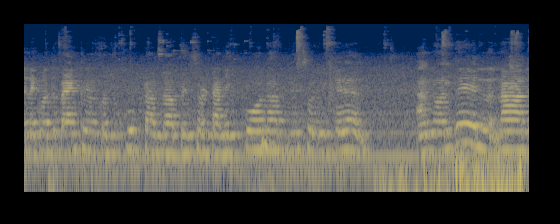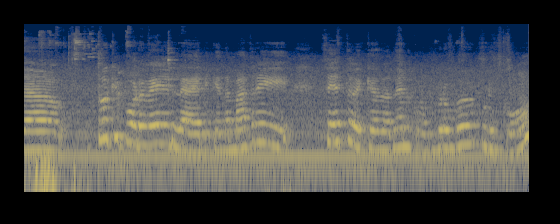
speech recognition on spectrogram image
எனக்கு வந்து பேங்க்கில் கொஞ்சம் கூப்பிட்டாங்க அப்படின்னு சொல்லிட்டு அன்றைக்கி போனேன் அப்படின்னு சொல்லிட்டு. அங்கே வந்து நான் அதை தூக்கி போடவே இல்லை. எனக்கு இந்த மாதிரி சேர்த்து வைக்கிறது வந்து எனக்கு ரொம்ப ரொம்ப பிடிக்கும்.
